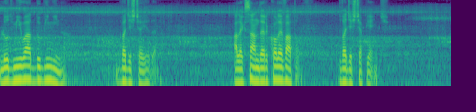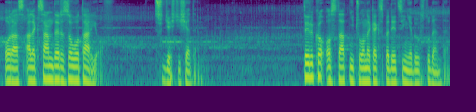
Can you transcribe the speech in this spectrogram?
Ludmiła Dubinina, 21. Aleksander Kolewatow 25 oraz Aleksander Zołotariow 37. Tylko ostatni członek ekspedycji nie był studentem,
